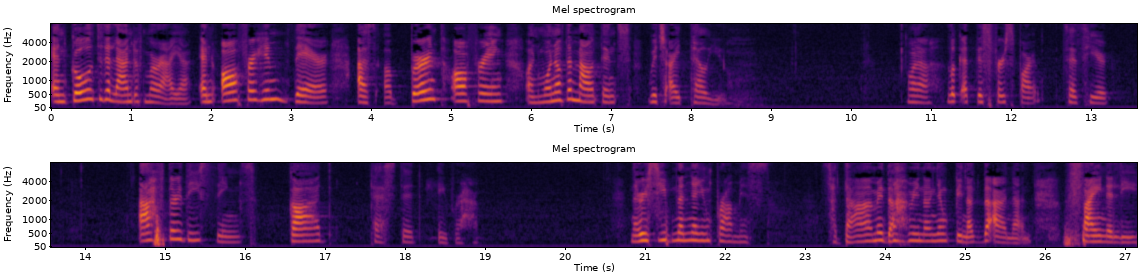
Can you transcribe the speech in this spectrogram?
and go to the land of Moriah and offer him there as a burnt offering on one of the mountains which I tell you. I want to look at this first part. It says here, after these things, God tested Abraham. Na-receive na niya yung promise. Sa dami-dami ng niyang pinagdaanan, finally,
